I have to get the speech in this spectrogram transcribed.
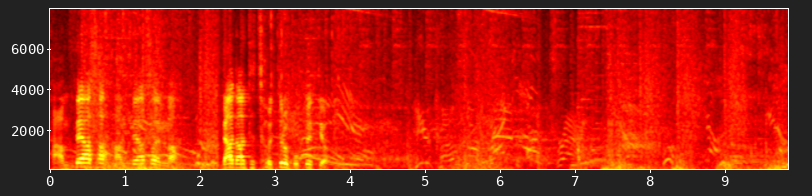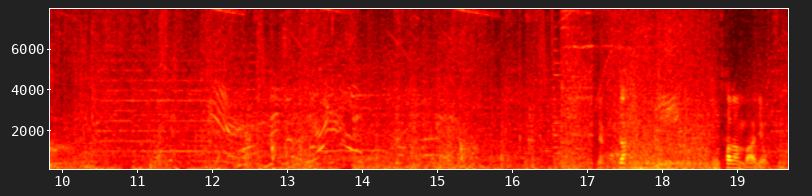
안 빼앗아, 안 빼앗아, 임마. 나 나한테 절대로 못 뺏겨. 사람 많이 없으니까.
